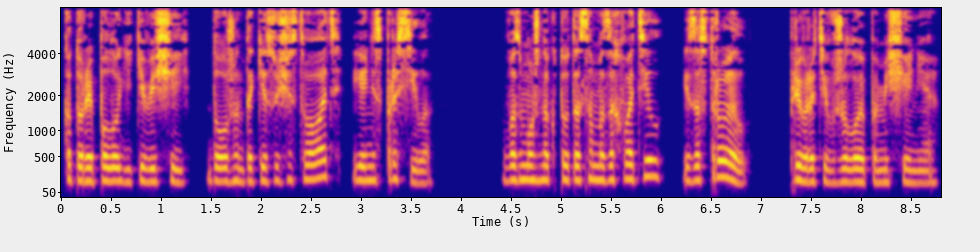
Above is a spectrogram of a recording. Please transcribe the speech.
который по логике вещей должен таки существовать, я не спросила. Возможно, кто-то самозахватил и застроил, превратив жилое помещение.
